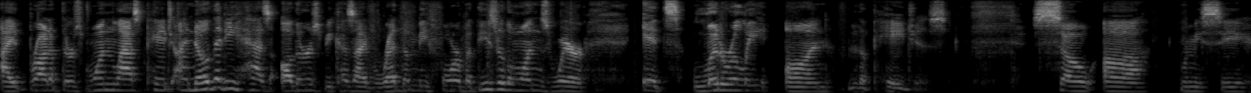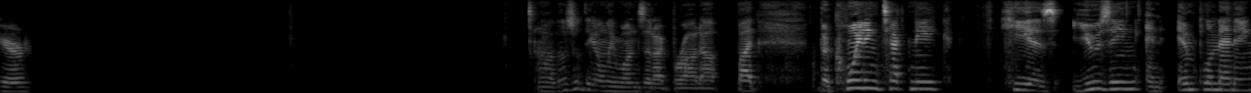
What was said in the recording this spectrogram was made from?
I brought up there's one last page. I know that he has others because I've read them before, but these are the ones where it's literally on the pages. So uh, let me see here. Uh, those are the only ones that I brought up. But the coining technique, he is using and implementing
